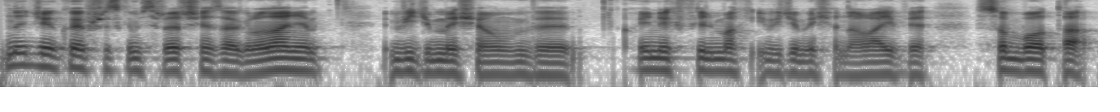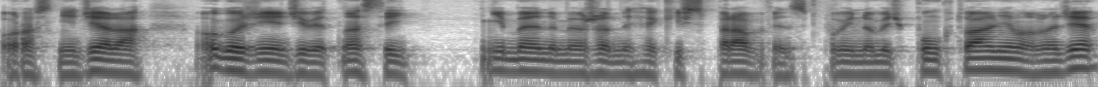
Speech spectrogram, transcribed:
No i dziękuję wszystkim serdecznie za oglądanie. Widzimy się w kolejnych filmach i widzimy się na live sobota oraz niedziela o godzinie 19. nie będę miał żadnych jakichś spraw, więc powinno być punktualnie, mam nadzieję.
